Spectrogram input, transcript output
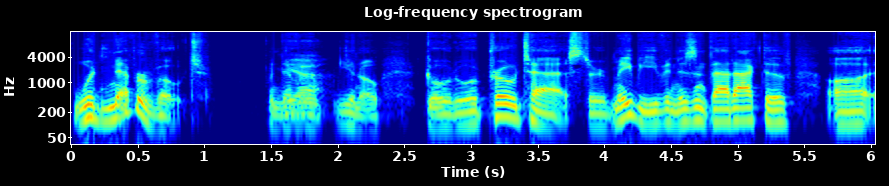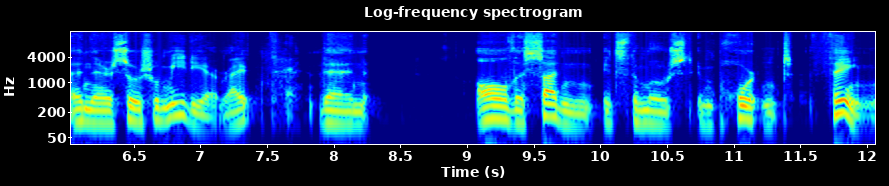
would never vote, would never, Yeah. you know, go to a protest or maybe even isn't that active uh, in their social media, right? Then all of a sudden, it's the most important thing.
